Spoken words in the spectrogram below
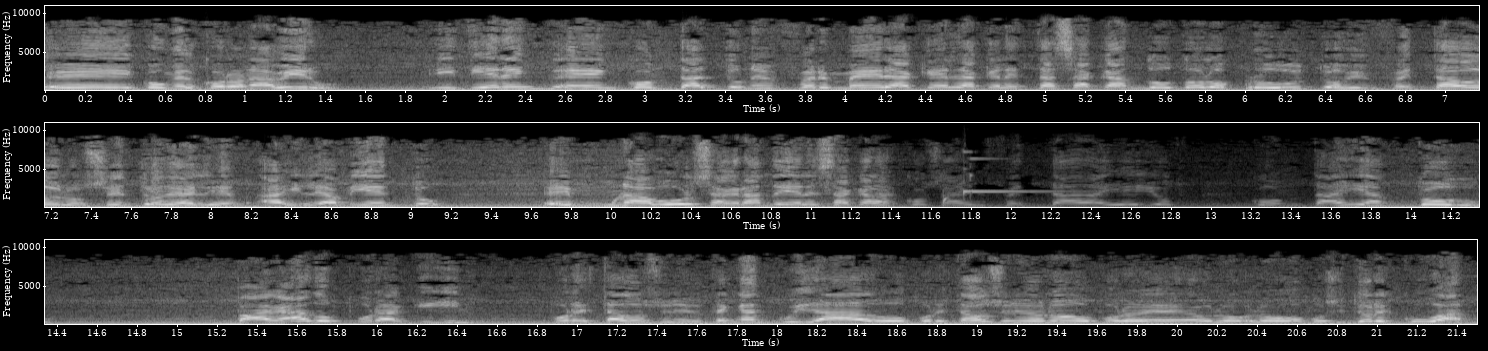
eh, con el coronavirus. Y tienen en contacto una enfermera que es la que le está sacando todos los productos infectados de los centros de aislamiento en una bolsa grande, ella le saca las cosas infectadas y ellos contagian todo. Pagados por aquí, por Estados Unidos. Tengan cuidado, por Estados Unidos no, por eh, los, opositores cubanos.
